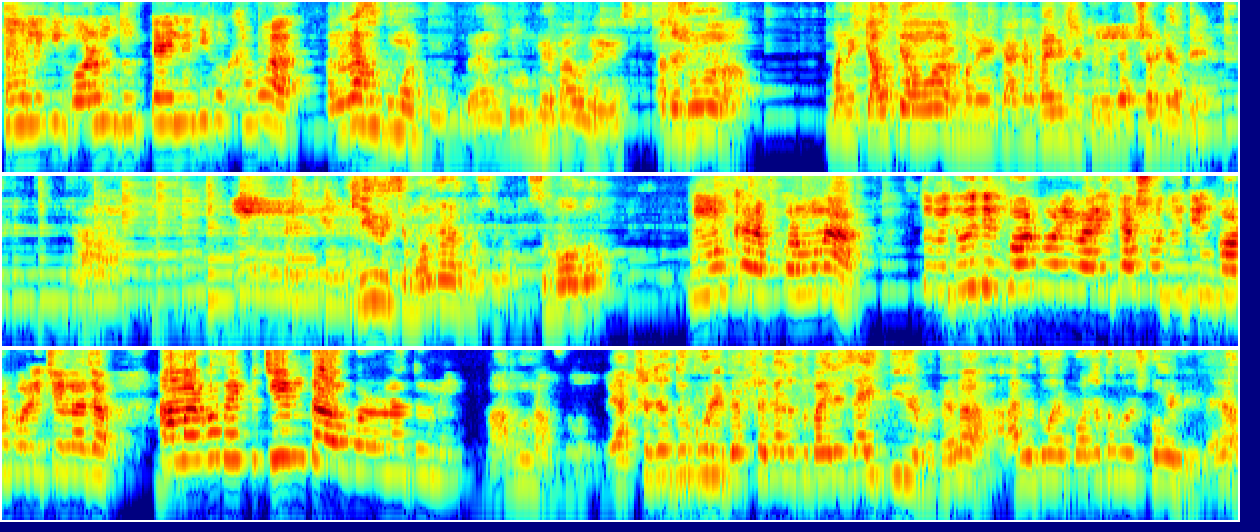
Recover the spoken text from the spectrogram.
তাহলে কি গরম দুধটা এনে দিব খাবা? রাখো তোমার দুধ এখন দুধ নিয়ে পাগল হয়ে গেছে। আচ্ছা শোনো না। মানে কালকে আমার মানে কাকার বাইরে যেতে হবে ব্যবসার কাজে। আহ, কি হয়েছে? মন খারাপ করছে না? কিছু বলো। মন খারাপ করব না। তুমি দুই দিন পর পরই বাড়িতে আসো দুই দিন পর পরই চলে যাও। আমার কথা একটু চিন্তাও করো না তুমি। ভাবো না শোনো, ব্যবসা যেহেতু করি ব্যবসার কাজে তো বাইরে যাইতেই হবে তাই না? আর আমি তোমার পর্যাপ্ত করে সময় দিই তাই না?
